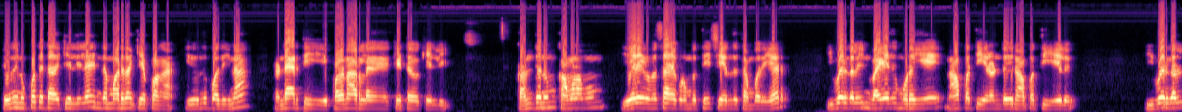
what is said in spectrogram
இது வந்து முப்பத்தெட்டாவது கேள்வியில் இந்த மாதிரி தான் கேட்பாங்க. இது வந்து பார்த்தீங்கன்னா ரெண்டாயிரத்தி பதினாறில் கேட்ட கேள்வி. கந்தனும் கமலமும் ஏழை விவசாய குடும்பத்தைச் சேர்ந்த தம்பதியர். இவர்களின் வயது முறையே நாற்பத்தி இரண்டு நாற்பத்தி ஏழு. இவர்கள்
